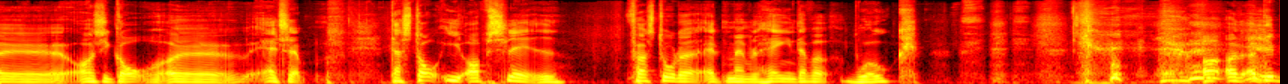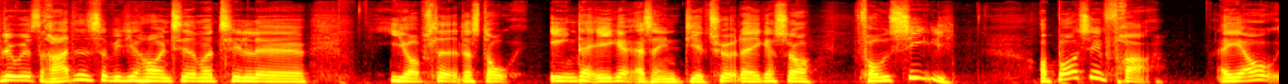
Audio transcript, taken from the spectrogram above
øh, også i går, øh, altså, der står i opslaget, først stod der, at man vil have en, der var woke. og, og, og det blev vist rettet, så vidt jeg har orienteret mig til, øh, i opslaget, der står en, der ikke er, altså en direktør, der ikke er så forudsigelig. Og bortset fra, at jeg jo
